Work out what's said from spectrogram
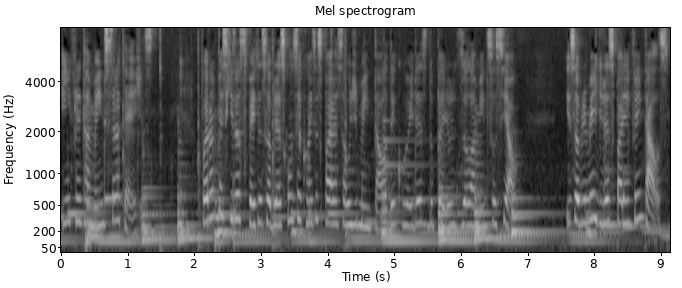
e enfrentamento de estratégias. Foram pesquisas feitas sobre as consequências para a saúde mental decorridas do período de isolamento social e sobre medidas para enfrentá-las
